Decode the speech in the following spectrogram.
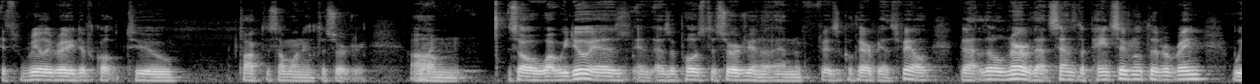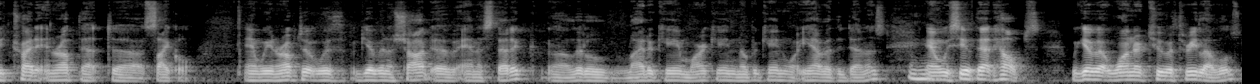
it's really, really difficult to talk to someone into surgery. Um, So what we do is, as opposed to surgery and, and physical therapy has failed, that little nerve that sends the pain signal to the brain, we try to interrupt that uh, cycle. And we interrupt it with giving a shot of anesthetic, a little lidocaine, marcaine, novocaine, what you have at the dentist, and we see if that helps. We give it one or two or three levels,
